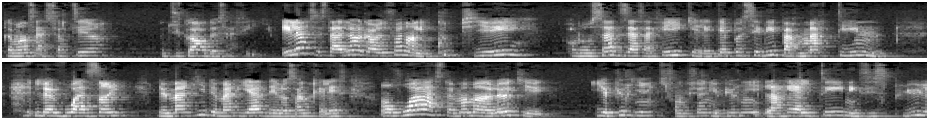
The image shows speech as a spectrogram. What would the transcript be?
commence à sortir du corps de sa fille. Et là, à ce stade-là, encore une fois, dans les coups de pied, Rosa disait à sa fille qu'elle était possédée par Martin, le voisin, le mari de Maria de Los Angeles. On voit à ce moment-là qu'il n'y a plus rien qui fonctionne, il n'y a plus rien. La réalité n'existe plus.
